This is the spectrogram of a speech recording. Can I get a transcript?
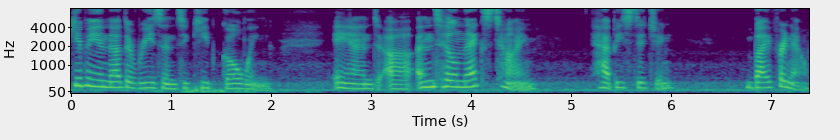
give me another reason to keep going. And uh, until next time, happy stitching. Bye for now.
